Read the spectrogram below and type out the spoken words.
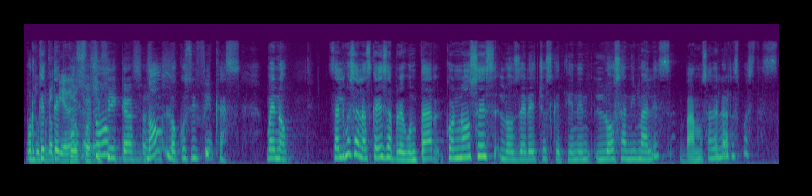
porque te costó, lo cosificas, ¿no? Lo cosificas. Bueno, salimos a las calles a preguntar, ¿conoces los derechos que tienen los animales? Vamos a ver las respuestas.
